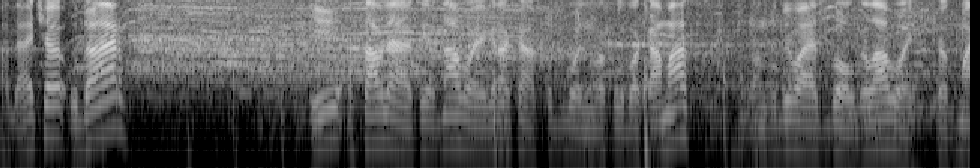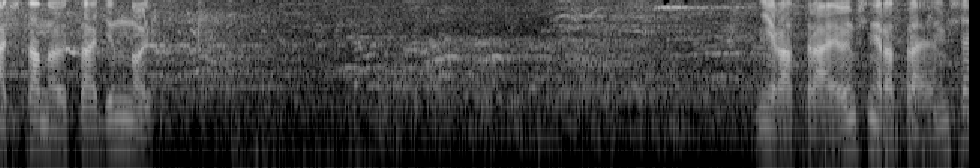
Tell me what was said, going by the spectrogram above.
Подача, удар. И оставляют одного игрока футбольного клуба КАМАЗ. Он забивает гол головой. Счет матча становится 1-0. Не расстраиваемся, не расстраиваемся.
